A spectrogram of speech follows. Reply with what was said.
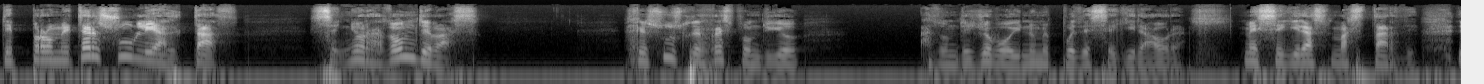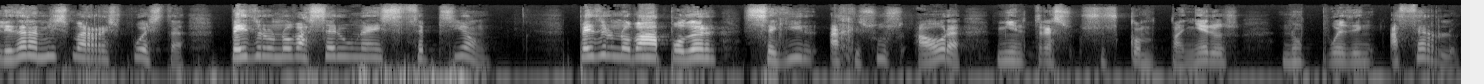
de prometer su lealtad. Señor, ¿a dónde vas? Jesús le respondió A donde yo voy no me puedes seguir ahora, me seguirás más tarde. Le da la misma respuesta. Pedro no va a ser una excepción. Pedro no va a poder seguir a Jesús ahora, mientras sus compañeros no pueden hacerlo.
